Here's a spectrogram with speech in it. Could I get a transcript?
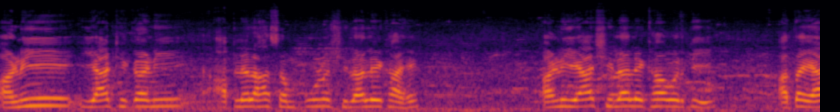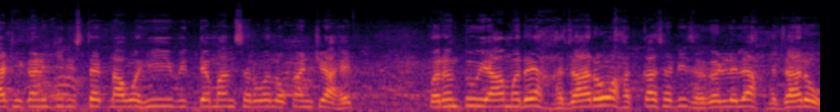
आणि या ठिकाणी आपल्याला हा संपूर्ण शिलालेख आहे. आणि या शिलालेखावरती आता या ठिकाणी जी दिसत आहेत नावं ही विद्यमान सर्व लोकांची आहेत. परंतु यामध्ये हजारो हक्कासाठी झगडलेल्या हजारो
